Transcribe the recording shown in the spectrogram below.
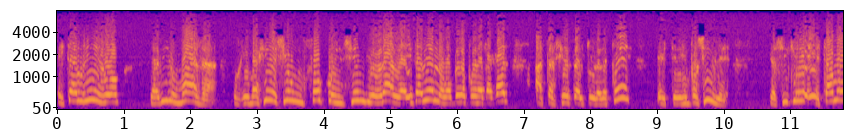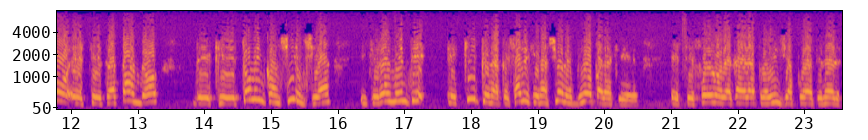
está en riesgo la vida humana, porque imagínense un foco incendio grave, ahí también los bomberos pueden atacar hasta cierta altura, después este, es imposible. Así que estamos este, tratando de que tomen conciencia y que realmente equipen, a pesar de que Nación envió para que este fuego de acá de la provincia pueda tener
